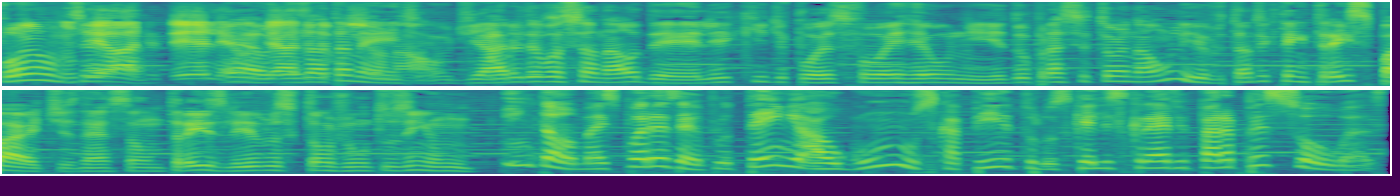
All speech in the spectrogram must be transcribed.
foram, Um sei lá, diário dele, é, É, um diário exatamente. devocional. O diário devocional dele, que depois foi reunido pra se tornar um livro. Tanto que tem três partes, né? São três livros que estão juntos em um. Então, mas por exemplo, tem alguns capítulos que ele escreve para pessoas.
